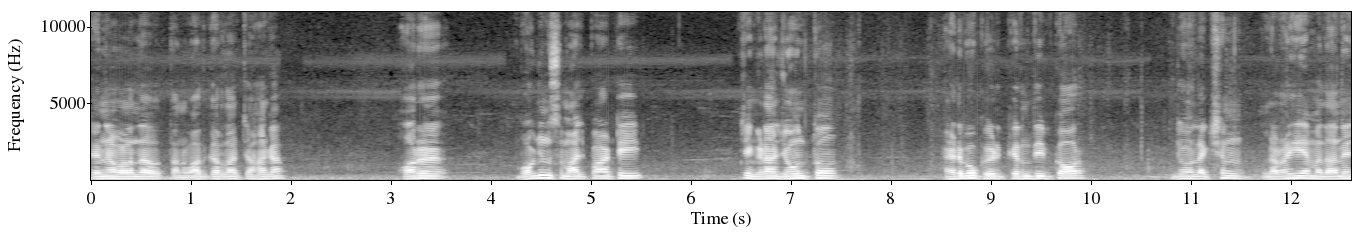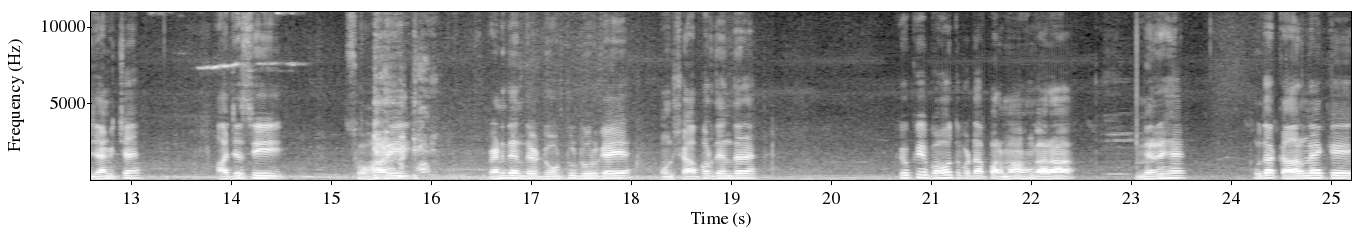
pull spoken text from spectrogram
ਚੈਨਲ ਵਾਲਿਆਂ ਦਾ ਧੰਨਵਾਦ ਕਰਨਾ ਚਾਹਾਂਗਾ। ਔਰ ਬਹੁਜਨ ਸਮਾਜ ਪਾਰਟੀ ਝਿੰਗੜਾ ਜ਼ੋਨ ਤੋਂ ਐਡਵੋਕੇਟ ਕਿਰਨਦੀਪ ਕੌਰ, ਜੋ ਇਲੈਕਸ਼ਨ ਲੜ ਰਹੀ ਹੈ, ਮੈਦਾਨੇ ਜੰਗ 'ਚ ਹੈ। ਅੱਜ ਅਸੀਂ ਸੁਹਾੜੀ ਪਿੰਡ ਦੇ ਅੰਦਰ ਡੋਰ ਟੂ ਡੋਰ ਗਏ ਹੈ, ਹੁਣ ਸ਼ਾਹਪੁਰ ਦੇ ਅੰਦਰ ਹੈ। ਕਿਉਂਕਿ ਬਹੁਤ ਵੱਡਾ ਭਰਮਾ ਹੁੰਗਾਰਾ ਮਿਲ ਰਿਹਾ ਹੈ। ਉਹਦਾ ਕਾਰਨ ਹੈ ਕਿ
